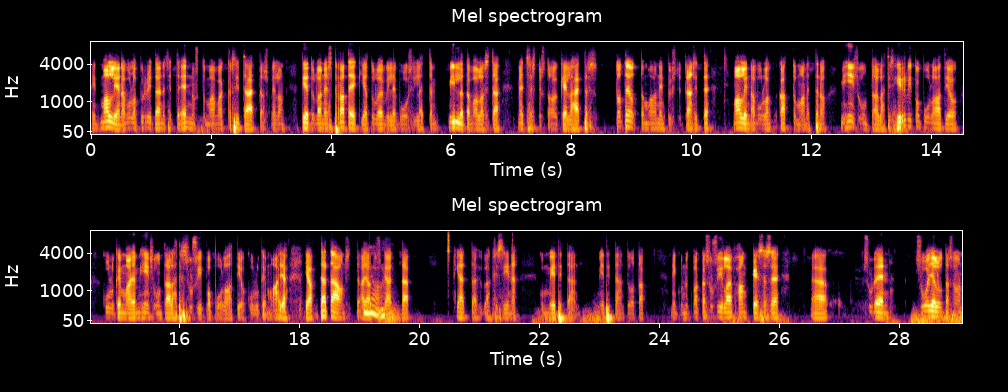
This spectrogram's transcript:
niin mallien avulla pyritään nyt sitten ennustamaan vaikka sitä, että jos meillä on tietynlainen strategia tuleville vuosille, että millä tavalla sitä metsästystä oikein lähdettäisiin toteuttamaan, niin pystytään sitten mallin avulla katsomaan, että no mihin suuntaan lähtisi hirvipopulaatio kulkemaan ja mihin suuntaan lähtisi susipopulaatio kulkemaan. Ja, ja tätä on sitten ajatus käyttää, käyttää hyväksi siinä, kun mietitään, mietitään tuota, niin kuin nyt vaikka SusiLife-hankkeessa se ää, suden suojelutason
